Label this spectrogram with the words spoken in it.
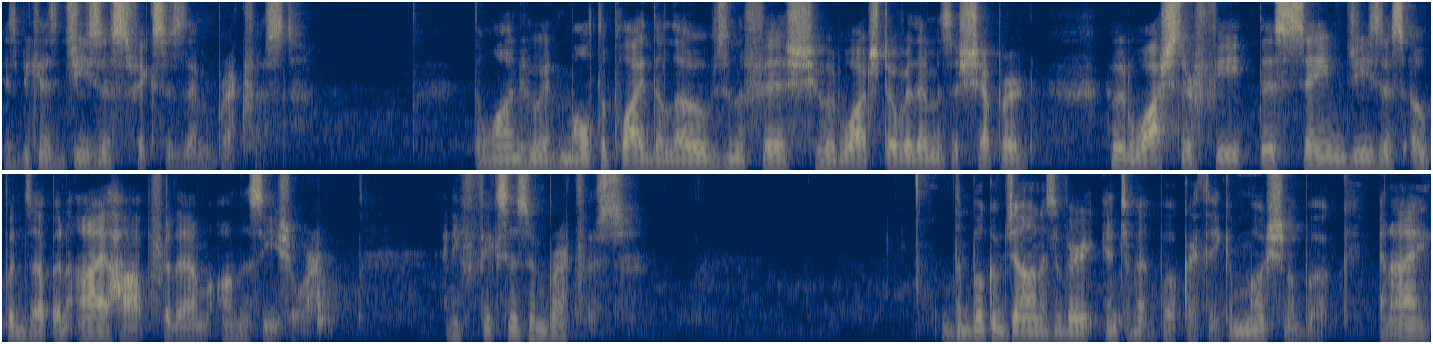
is because Jesus fixes them breakfast. The one who had multiplied the loaves and the fish, who had watched over them as a shepherd, who had washed their feet, this same Jesus opens up an IHOP for them on the seashore. And he fixes them breakfast. The book of John is a very intimate book, I think, emotional book. And I,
